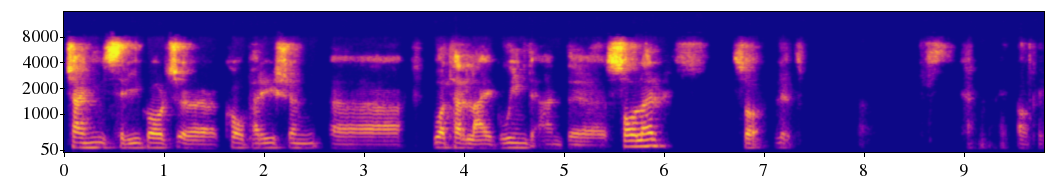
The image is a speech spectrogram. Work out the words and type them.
Chinese Three Gorge uh, Cooperation, uh, water like wind and uh, solar. So let's, okay.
